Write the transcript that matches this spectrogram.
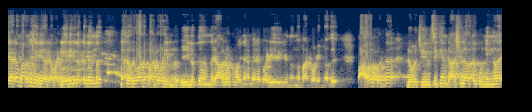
ചേട്ടൻ പറഞ്ഞു ശരിയാട്ടോ. വഴിയരികിലൊക്കെ നിന്ന് ഞാൻ ഒരുപാട് പാട്ട് പാടിയിട്ടുണ്ട്. വെയിലത്ത് നിന്ന് രാവിലെ തൊട്ട് വൈകുന്നേരം വരെയൊക്കെ വഴിയരികിൽ നിന്ന് പാട്ട് പാടിയിട്ടുണ്ട്. അത് പാവപ്പെട്ട രോഗ ചികിത്സിക്കാൻ കാശില്ലാത്ത കുഞ്ഞുങ്ങളെ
